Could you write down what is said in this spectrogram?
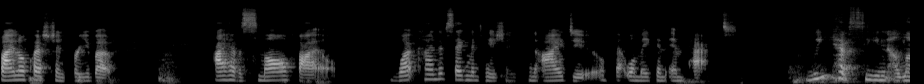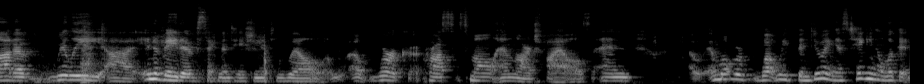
final question for you both. I have a small file. What kind of segmentation can I do that will make an impact? we have seen a lot of really uh, innovative segmentation, if you will, uh, work across small and large files. And uh, and what we're what we've been doing is taking a look at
